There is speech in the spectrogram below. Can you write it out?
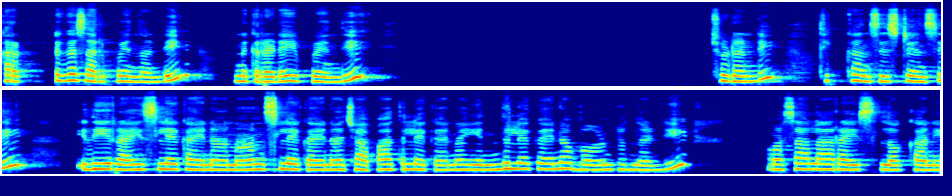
కరెక్ట్‌గా సరిపోయిందండి. మనకి రెడీ అయిపోయింది. చూడండి థిక్ కన్సిస్టెన్సీ. ఇది రైస్ లేకైనా నాన్స్ లేకైనా చపాతీ లేకైనా ఎందులోకైనా బాగుంటుందండి మసాలా రైస్‌లో కానీ,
